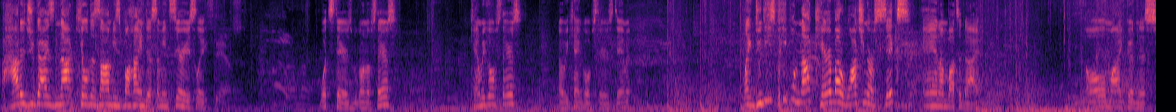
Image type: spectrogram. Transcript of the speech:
How did you guys not kill the zombies behind us? I mean, seriously. What stairs? We're going upstairs? Can we go upstairs? No, we can't go upstairs. Damn it. Like, do these people not care about watching our six? And I'm about to die. Oh my goodness.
